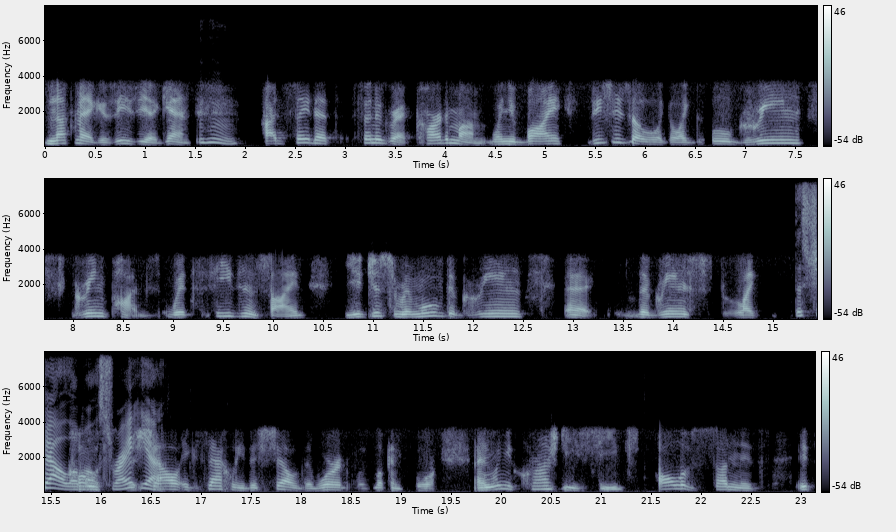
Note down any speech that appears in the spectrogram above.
nutmeg is easy again. hmm I'd say that fenugreek, cardamom, when you buy, this is a, like like little green green pods with seeds inside. You just remove the green, uh, the green like The shell almost, right? The yeah. shell, exactly. The shell, the word was looking for. And when you crush these seeds, all of a sudden it's it's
